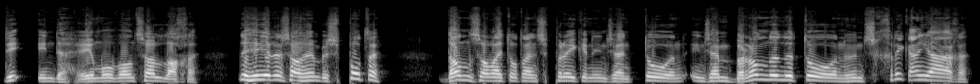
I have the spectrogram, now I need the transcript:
Die in de hemel woont zal lachen, de Heere zal hem bespotten. Dan zal hij tot hen spreken in zijn toren, in zijn brandende toren, hun schrik aanjagen.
